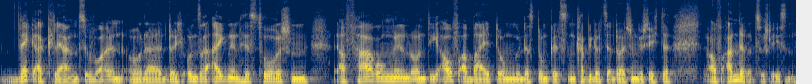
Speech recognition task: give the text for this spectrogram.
wegerklären zu wollen oder durch unsere eigenen historischen Erfahrungen und die Aufarbeitung des dunkelsten Kapitels der deutschen Geschichte auf andere zu schließen.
